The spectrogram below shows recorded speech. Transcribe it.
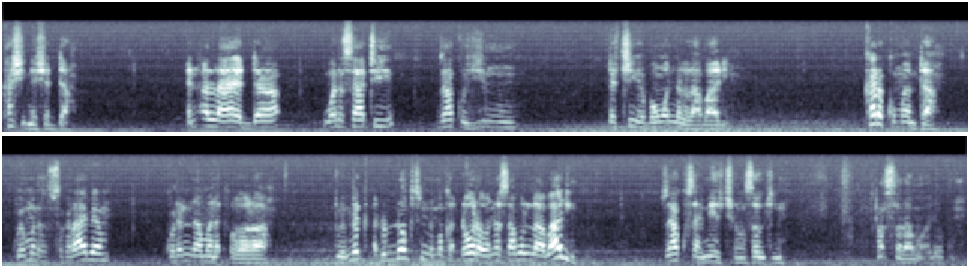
kashi na shidda. In allah ya yarda wani sati za ku ji mu da ci gaban wannan labari. Kada ku manta ku yi mana subscribe ku danna mana ƙararrawa domin a duk lokacin da muka ɗaura wani sabon labari za ku same shi cikin sauƙi. Assalamu alaikum.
